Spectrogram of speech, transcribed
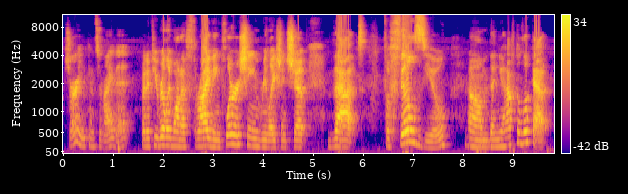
Sure you can survive it But if you really want a thriving, flourishing relationship that fulfills you, um, then you have to look at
